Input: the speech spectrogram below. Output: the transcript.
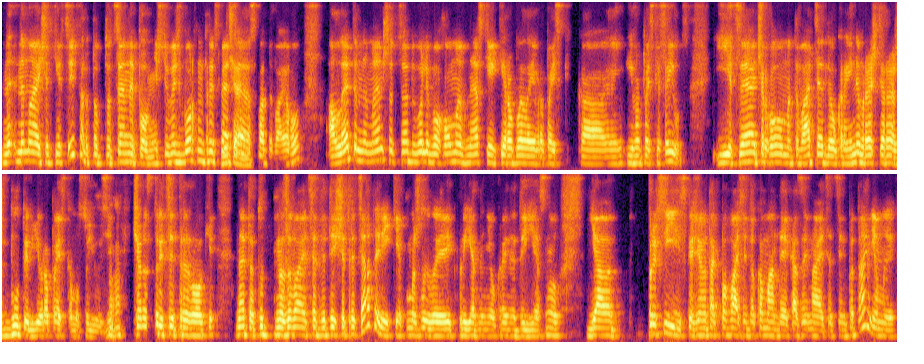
не, немає чітких цифр, тобто це не повністю весь борг на 35, Звичайно. це складова його, але тим не менше це доволі вагомі внески, які робила Європейська Європейський Союз, і це чергова мотивація для України, врешті-решт, бути в Європейському Союзі Ага. через 33 роки. Знаєте, тут називається 2030 рік, як можливий рік приєднання України до ЄС. Ну я при всій, скажімо так, повазі до команди, яка займається цим питанням, і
